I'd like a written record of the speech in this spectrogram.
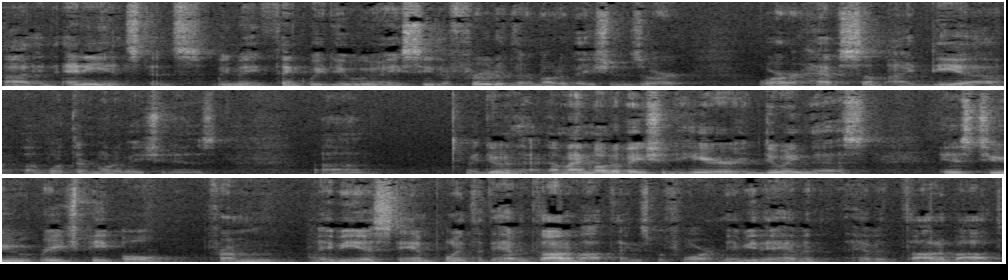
uh, in any instance. We may think we do. We may see the fruit of their motivations, or or have some idea of what their motivation is um, by doing that. Now, my motivation here in doing this is to reach people from maybe a standpoint that they haven't thought about things before. Maybe they haven't haven't thought about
